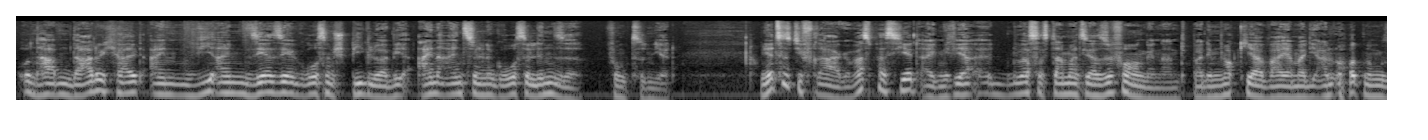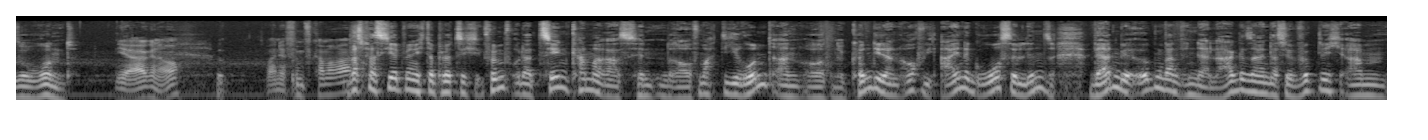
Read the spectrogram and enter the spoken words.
und haben dadurch halt ein, wie einen sehr, sehr großen Spiegel oder wie eine einzelne große Linse funktioniert. Und jetzt ist die Frage, was passiert eigentlich? Wir, du hast das damals ja Siphon genannt. Bei dem Nokia war ja mal die Anordnung so rund. Ja, genau. Waren ja fünf Kameras. Was passiert, wenn ich da plötzlich fünf oder zehn Kameras hinten drauf mache, die rund anordne? Können die dann auch wie eine große Linse? Werden wir irgendwann in der Lage sein, dass wir wirklich ähm,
